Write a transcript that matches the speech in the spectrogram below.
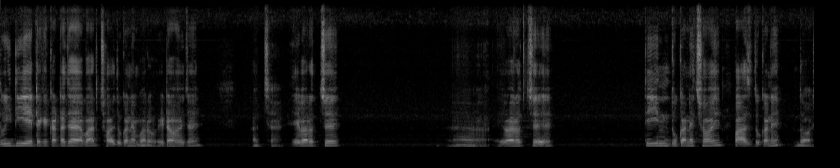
দুই দিয়ে এটাকে কাটা যায় আবার ছয় দোকানে বারো। এটাও হয়ে যায়। আচ্ছা এবার হচ্ছে এবার হচ্ছে তিন দোকানে ছয়, পাঁচ দোকানে দশ,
